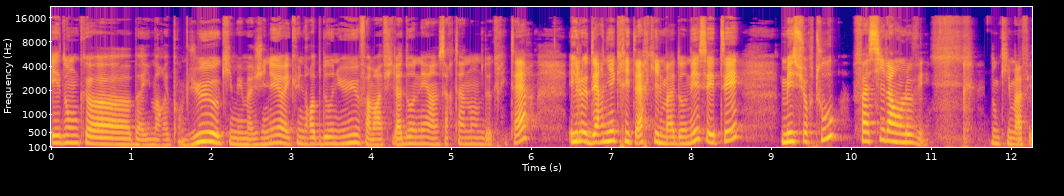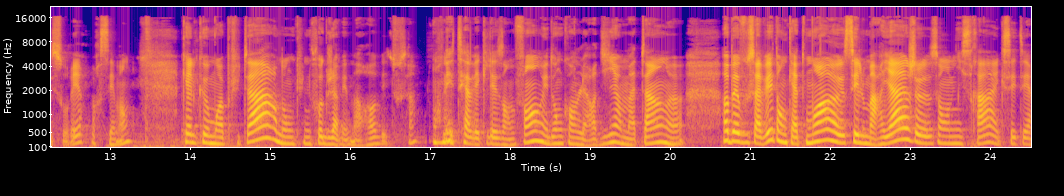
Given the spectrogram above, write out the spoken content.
Et donc, euh, bah, il m'a répondu euh, qu'il m'imaginait avec une robe nue. Enfin bref, il a donné un certain nombre de critères. Et le dernier critère qu'il m'a donné, c'était, mais surtout, facile à enlever. Donc il m'a fait sourire, forcément. Quelques mois plus tard, donc une fois que j'avais ma robe et tout ça, on était avec les enfants et donc on leur dit un matin, euh, oh ben vous savez, dans quatre mois, euh, c'est le mariage, on y sera, etc.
